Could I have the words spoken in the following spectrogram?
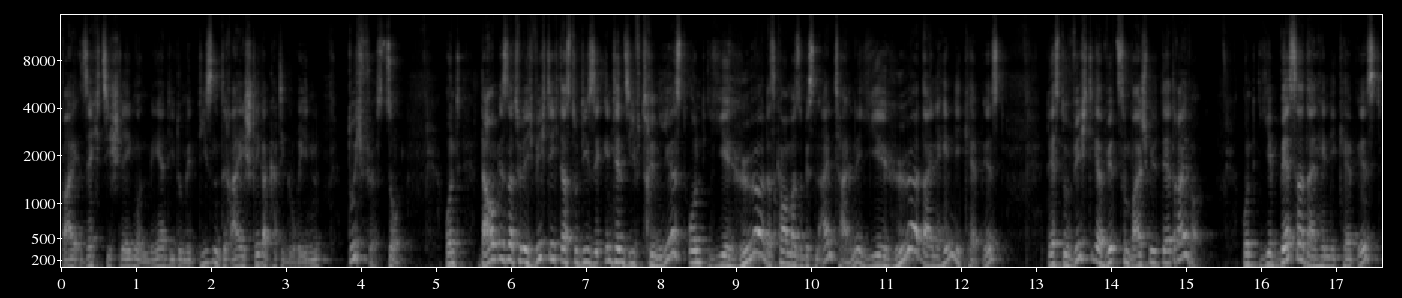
bei 60 Schlägen und mehr, die du mit diesen drei Schlägerkategorien durchführst. So, und darum ist natürlich wichtig, dass du diese intensiv trainierst und je höher, das kann man mal so ein bisschen einteilen, ne, je höher dein Handicap ist, desto wichtiger wird zum Beispiel der Driver. Und je besser dein Handicap ist,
